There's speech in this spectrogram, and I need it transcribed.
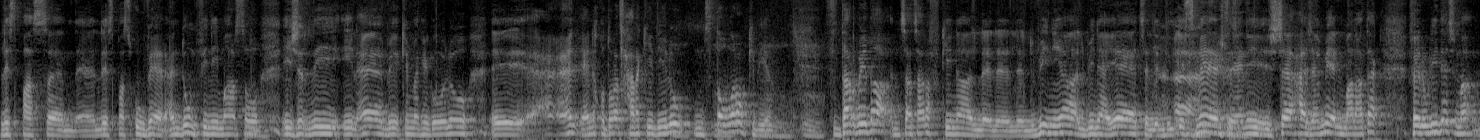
l'espace l'espace ouvert. عندهم فين يمارسوا يجري يلعب كما كيقولوا إيه، يعني القدرات الحركيه ديالو متطورة وكبيرة. في الدار البيضاء انت تعرف كاينة البنيه البنايات آه، الاسمنت يعني اجتاحت جميع المناطق. فالوليدات ما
